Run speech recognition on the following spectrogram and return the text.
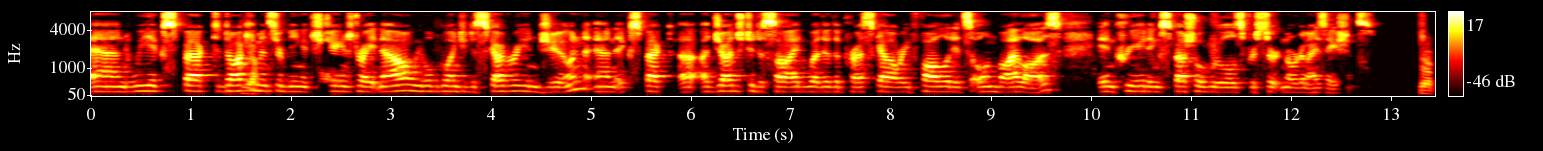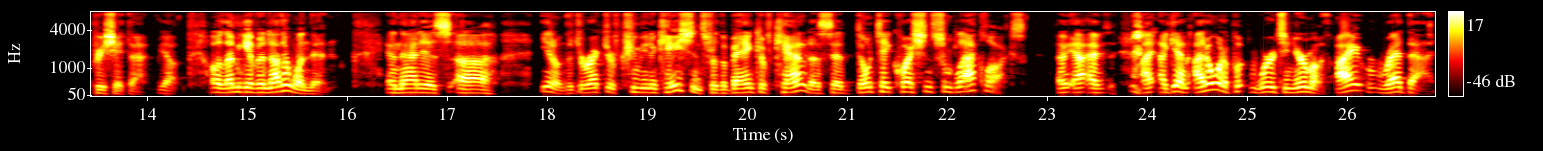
and we expect documents are being exchanged right now. We will be going to discovery in June and expect a, a, judge to decide whether the press gallery followed its own bylaws in creating special rules for certain organizations. I appreciate that. Yeah. Oh, let me give another one then, and that is. Uh, you know, the director of communications for the Bank of Canada said, "Don't take questions from Blacklocks." I, I, I, again, I don't want to put words in your mouth. I read that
